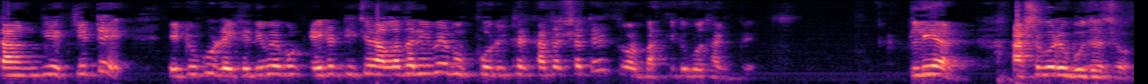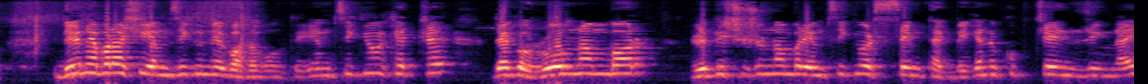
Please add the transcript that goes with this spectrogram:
টান দিয়ে কেটে এটুকু রেখে দিবে এবং এটা টিচার আলাদা নিবে এবং পরীক্ষার খাতার সাথে তোমার বাকিটুকু থাকবে। ক্লিয়ার আশা করি বুঝেছ। দেন এবার আসি এমসিকিউ নিয়ে কথা বলতে। এমসিকিউ এর ক্ষেত্রে দেখো roll number registration number MCQ এর সেম থাকবে। এখানে খুব চেঞ্জিং নাই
